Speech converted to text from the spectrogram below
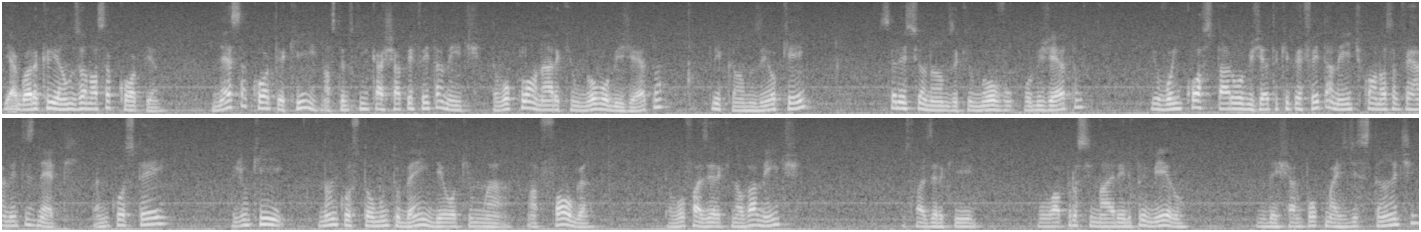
E agora criamos a nossa cópia. Nessa cópia aqui, nós temos que encaixar perfeitamente. Então vou clonar aqui um novo objeto, clicamos em OK, selecionamos aqui um novo objeto, eu vou encostar o objeto aqui perfeitamente com a nossa ferramenta Snap. Então encostei, vejam que não encostou muito bem, deu aqui uma, uma folga. Então vou fazer aqui novamente. Vou fazer aqui, vou aproximar ele primeiro, vou deixar um pouco mais distante.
